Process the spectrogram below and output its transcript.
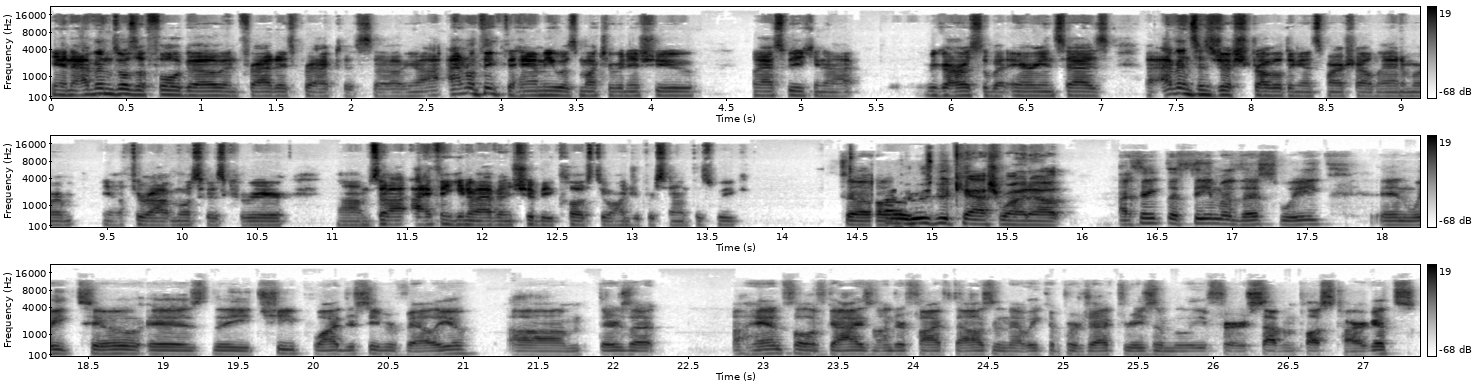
Yeah, and Evans was a full go in Friday's practice. So, you know, I, I don't think the hammy was much of an issue last week. You know, regardless of what Arian says. Uh, Evans has just struggled against Marshon Lattimore, you know, throughout most of his career. Um, so I, I, think you know Evans should be close to 100 percent this week. So oh, who's your cash wide out? I think the theme of this week in week two is the cheap wide receiver value. Um, there's a, a handful of guys under 5,000 that we could project reasonably for seven plus targets.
